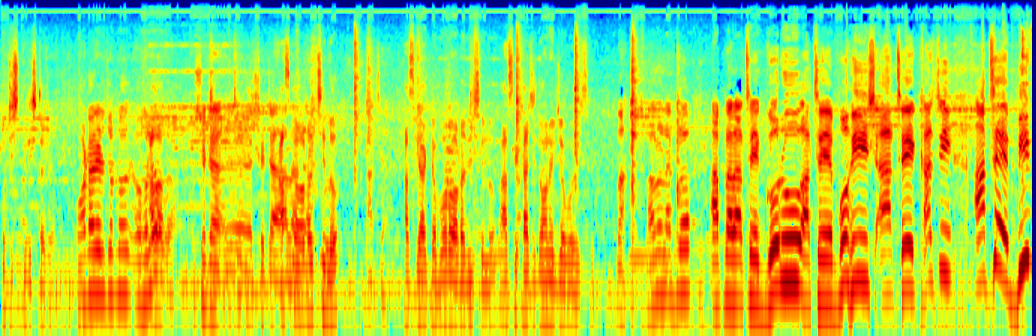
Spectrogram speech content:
পঁচিশ তিরিশটা যাবে অর্ডারের জন্য হলো? সেটা সেটা আজকে অর্ডার ছিল। আচ্ছা। আজকে একটা বড় অর্ডারই ছিল। আজকে খাসিতে অনেক জব হয়েছে। বাহ ভালো লাগল। আপনার আছে গরু আছে মহিষ আছে খাসি আছে বিফ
